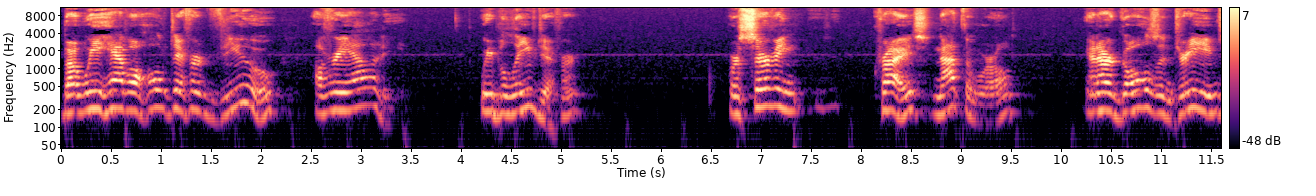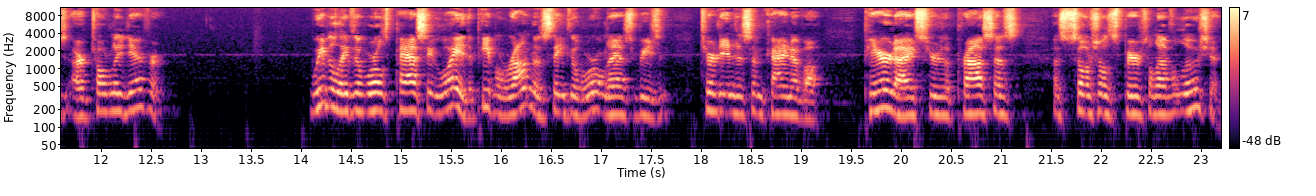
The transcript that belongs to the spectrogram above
But we have a whole different view of reality. We believe different. We're serving Christ, not the world, and our goals and dreams are totally different. We believe the world's passing away. The people around us think the world has to be turned into some kind of a paradise through the process of social and spiritual evolution.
